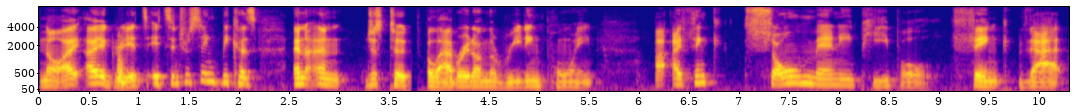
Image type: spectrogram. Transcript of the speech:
No, I, I agree. It's it's interesting because and and just to elaborate on the reading point, I, I think so many people think that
